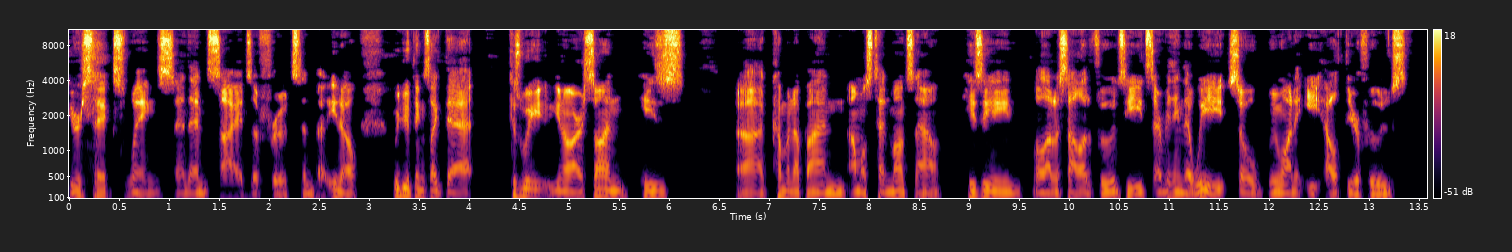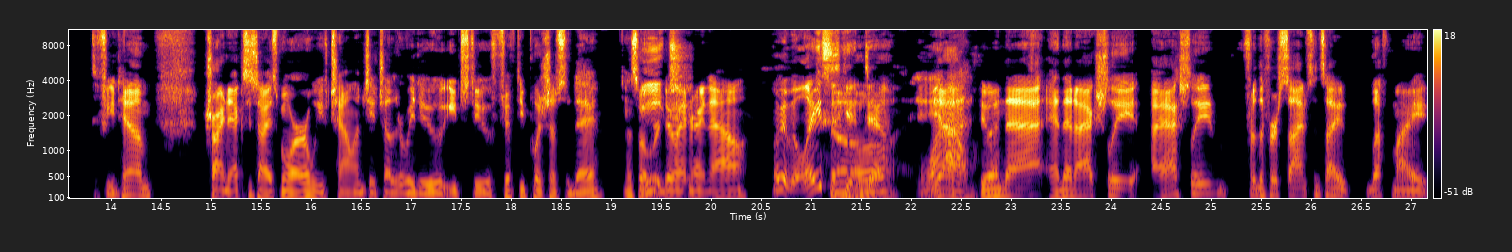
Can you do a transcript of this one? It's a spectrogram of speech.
your six wings and then sides of fruits, and you know we do things like that because we, you know, our son, he's uh, coming up on almost 10 months now. He's eating a lot of solid foods. He eats everything that we eat. So we want to eat healthier foods to feed him. Trying to exercise more. We've challenged each other. We do each do 50 push ups a day. That's what Each? we're doing right now. Look at the laces So, getting down. Wow. Yeah, doing that. And then I actually, I actually, for the first time since I left my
